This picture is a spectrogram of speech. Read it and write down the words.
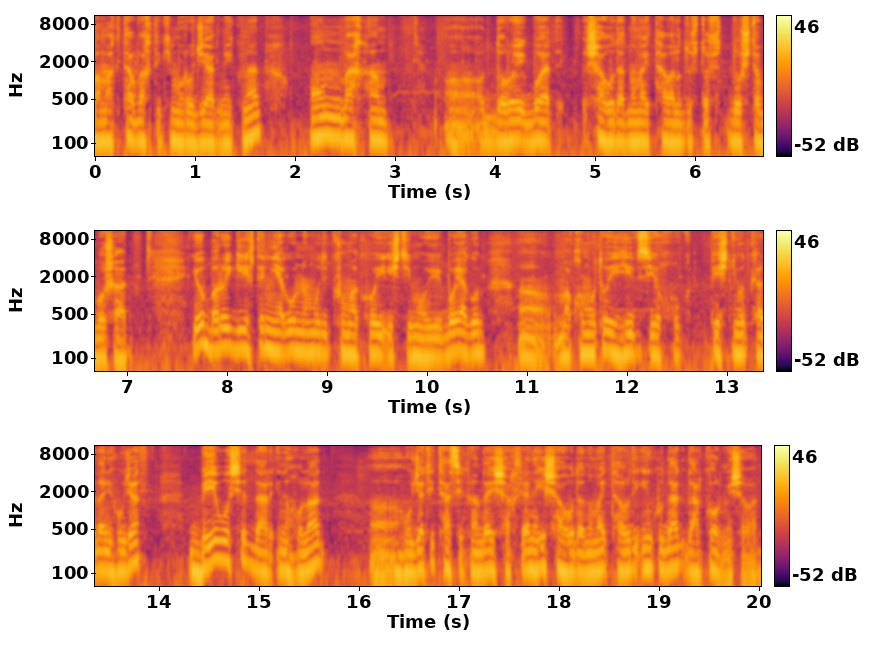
ба мактаб вақте ки муроҷиат мекунад он вақт ҳам дорои бояд шаҳодатномаи таваллуд дошта бошад. Ё барои гирифтани ягон намуди кӯмакҳои иҷтимоӣ бо ягон мақомотҳои ҳифзи ҳуқуқ пешниҳод кардани ҳуҷҷат бевосита дар ин ҳолат ҳуҷҷати тасдиқкунандаи шахсӣ яъне ки шаҳодатномаи таваллуди ин кӯдак дар кор мешавад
